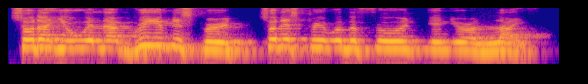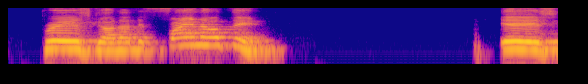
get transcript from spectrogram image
so that you will not grieve the Spirit, so the Spirit will be flowing in your life. Praise God. And the final thing is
